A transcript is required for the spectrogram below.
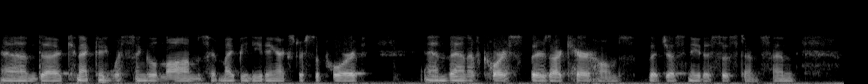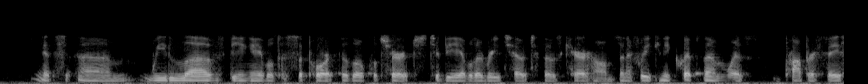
and uh, connecting with single moms that might be needing extra support. And then, of course, there's our care homes that just need assistance. And it's um, we love being able to support the local church to be able to reach out to those care homes, and if we can equip them with proper face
